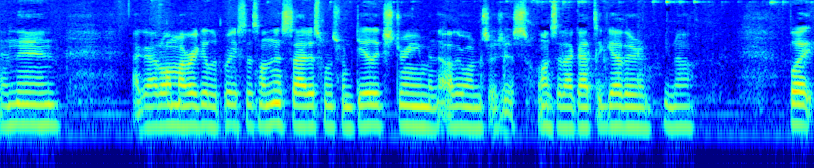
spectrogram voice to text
and then I got all my regular bracelets on this side. This one's from Daily Extreme, and the other ones are just ones that I got together, you know. But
